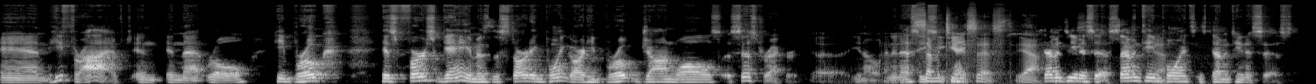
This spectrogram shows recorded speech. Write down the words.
and he thrived in in that role. He broke his first game as the starting point guard. He broke John Wall's assist record, uh, you know, in an SEC 17 game. assists, yeah, 17 assists, 17 yeah. points and 17 assists,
